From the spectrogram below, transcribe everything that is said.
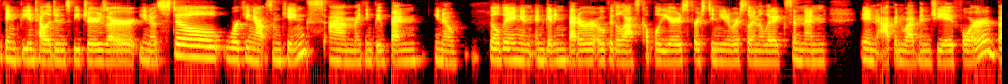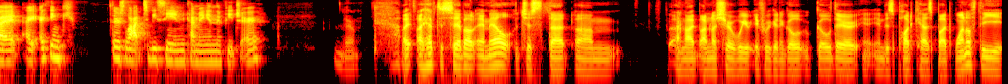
I think the intelligence features are, you know, still working out some kinks. Um, I think they've been, you know, building and, and getting better over the last couple years, first in Universal Analytics and then in App and Web and GA4. But I, I think there's a lot to be seen coming in the future. Yeah, I, I have to say about ML just that, um, and I, am not sure we, if we're going to go go there in, in this podcast, but one of the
